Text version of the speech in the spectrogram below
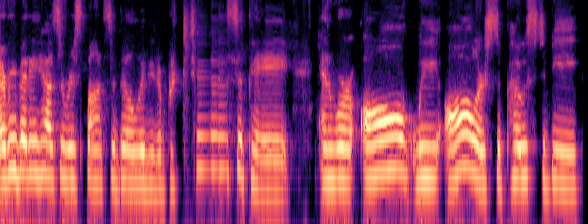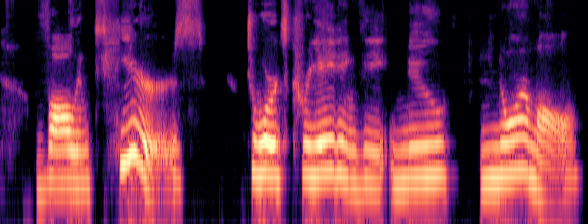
Everybody has a responsibility to participate, and we're all we all are supposed to be volunteers towards creating the new normal.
